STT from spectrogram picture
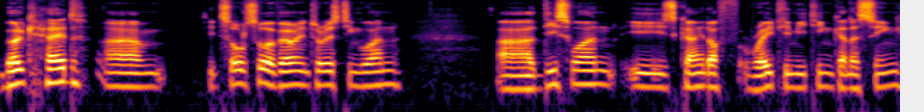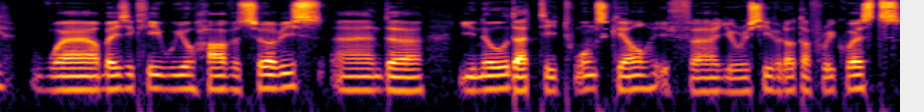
Bulkhead, um, it's also a very interesting one. Uh, this one is kind of rate limiting kind of thing, where basically you have a service and uh, you know that it won't scale if uh, you receive a lot of requests.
